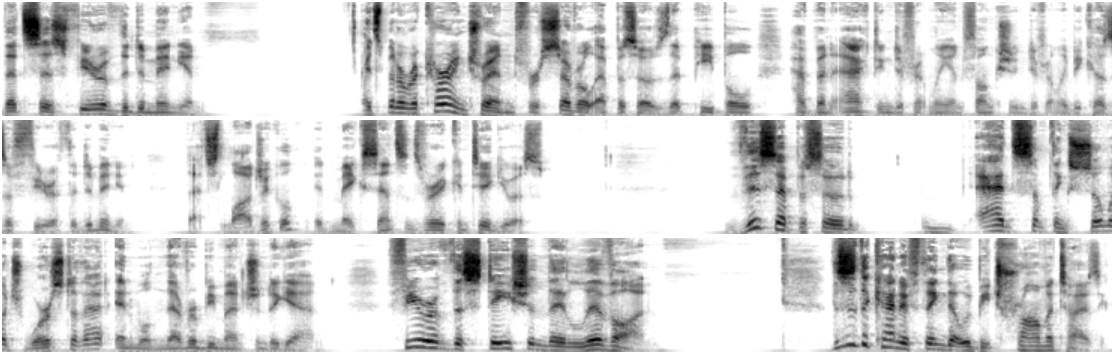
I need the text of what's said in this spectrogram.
that says Fear of the Dominion. It's been a recurring trend for several episodes that people have been acting differently and functioning differently because of fear of the Dominion. That's logical, it makes sense, it's very contiguous. This episode adds something so much worse to that and will never be mentioned again fear of the station they live on. This is the kind of thing that would be traumatizing,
